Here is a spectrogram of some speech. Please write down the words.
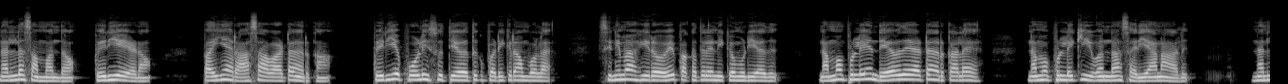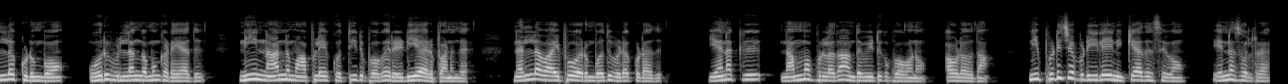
நல்ல சம்பந்தம் பெரிய இடம். பையன் ராசாவாட்டம் இருக்கான். பெரிய போலீஸ் உத்தியோகத்துக்கு படிக்கிறான் போல. சினிமா ஹீரோவே பக்கத்தில் நிற்க முடியாது. நம்ம பிள்ளையும் தேவதையாட்டம் இருக்காளே. நம்ம பிள்ளைக்கு இவன் தான் சரியான ஆள். நல்ல குடும்பம் ஒரு வில்லங்கமும் கிடையாது. நீ நான் மாப்பிள்ளையை கொத்திட்டு போக ரெடியாக இருப்பானுங்க. நல்ல வாய்ப்பு வரும்போது விடக்கூடாது. எனக்கு நம்ம புள்ள தான் அந்த வீட்டுக்கு போகணும். அவ்வளவுதான். நீ பிடிச்ச பிடியிலே நிற்காத சிவம். என்ன சொல்கிற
